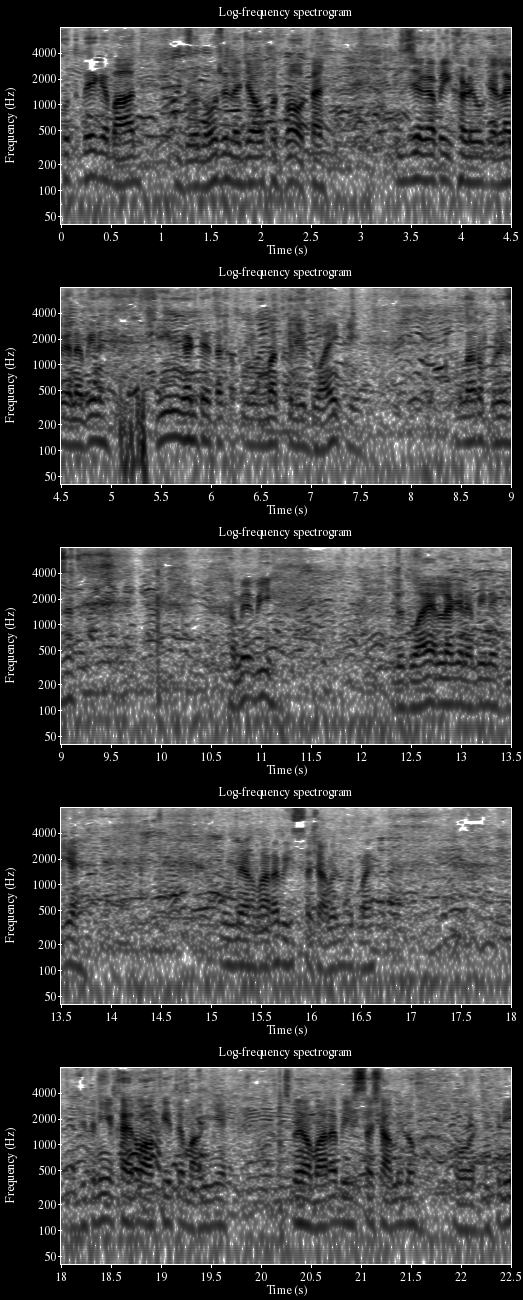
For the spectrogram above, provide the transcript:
खुतबे के बाद जो रोज़ लजाओ खुतबा होता है, इस जगह पे ही खड़े होकर अल्लाह के नबी ने तीन घंटे तक अपनी उम्मत के लिए दुआएँ की। अल्लाह रब्ज़त हमें भी जो दुआएँ अल्लाह के नबी ने की है, उनमें हमारा भी हिस्सा शामिल फरमाए। जितनी खैर आफियतें मांगी हैं, उसमें हमारा भी हिस्सा शामिल हो और जितनी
